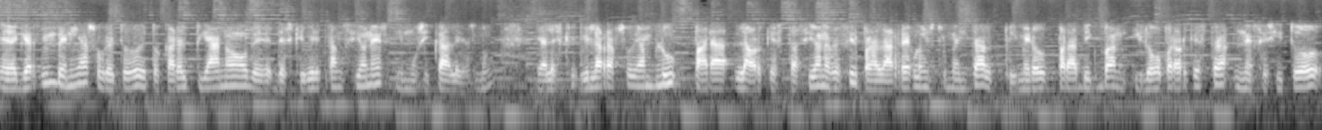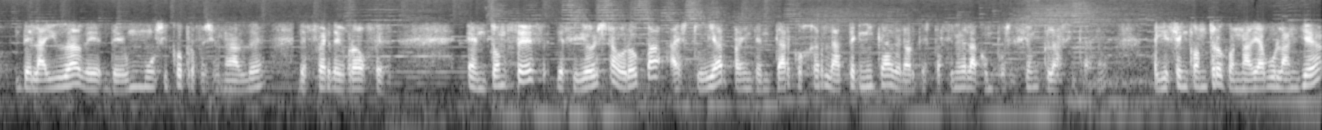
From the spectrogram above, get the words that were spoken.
Eh, Gershwin venía sobre todo de tocar el piano, de, escribir canciones y musicales, y al escribir la Rhapsody in Blue para la orquestación, es decir, para el arreglo instrumental, primero para Big Band y luego para orquesta, necesitó de la ayuda de, un músico profesional, de, de Fer. Entonces decidió irse a Europa a estudiar para intentar coger la técnica de la orquestación y de la composición clásica. Allí se encontró con Nadia Boulanger,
